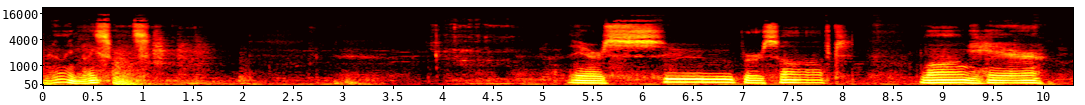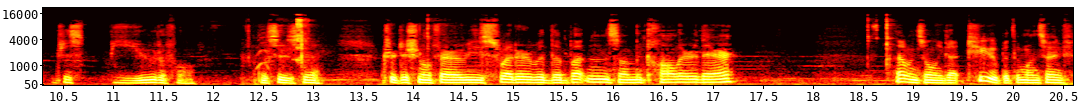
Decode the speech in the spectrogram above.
Really nice ones. They are super soft, long hair, just beautiful. This is a traditional Faroese sweater with the buttons on the collar there. That one's only got two, but the ones I've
